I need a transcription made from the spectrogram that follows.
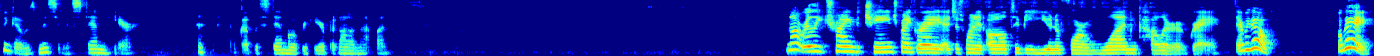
I think I was missing a stem here. I've got the stem over here, but not on that one. Not really trying to change my gray. I just want it all to be uniform, one color of gray. There we go. Okay.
